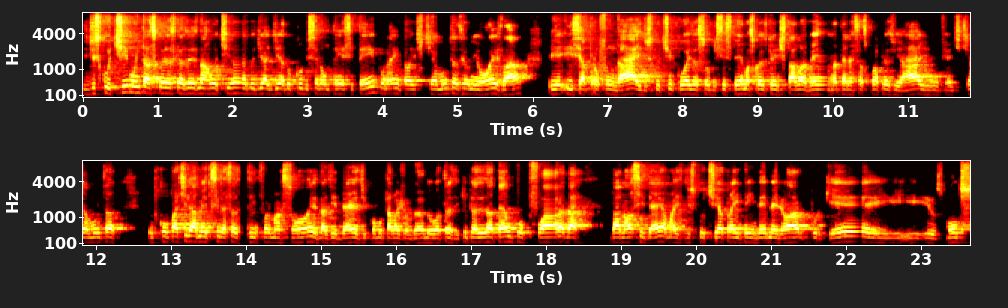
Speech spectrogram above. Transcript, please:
de, discutir muitas coisas que às vezes na rotina do dia a dia do clube você não tem esse tempo, né? Então a gente tinha muitas reuniões lá e, e se aprofundar e discutir coisas sobre sistemas, coisas que a gente estava vendo até nessas próprias viagens. Enfim, a gente tinha muita muito compartilhamento assim, dessas informações, das ideias de como estava jogando outras equipes, às vezes até um pouco fora da da nossa ideia, mas discutia para entender melhor por quê e, e os pontos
